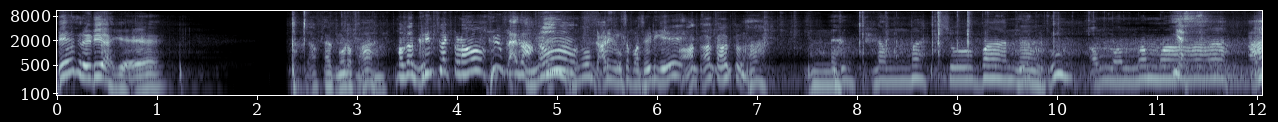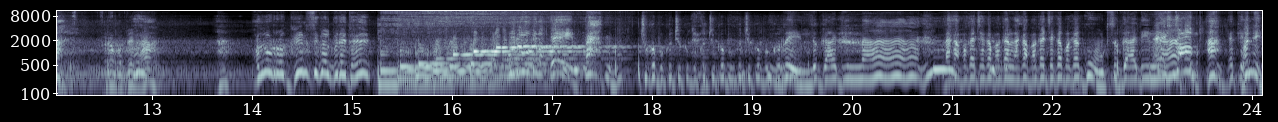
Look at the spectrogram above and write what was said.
ಬೇಗ ರೆಡಿ ಆಗಿ. ನೋಡಪ್ಪ? ಮಗ ಗ್ರೀನ್ ಫ್ಲಾಗ್ ಕಣೋ. ಗ್ರೀನ್ ಫ್ಲಾಗ್ ಗಾಡಿ ಸೈಡ್ಗೆ ನಮ್ಮ ಶೋಭಾನ. ಅಮ್ಮಮ್ಮಮ್ಮ. ಅಲ್ಲೋಡ್ರ ಗ್ರೀನ್ ಸಿಗಲ್ ಬಿದ್ದೈತೆ ಏಯ್, ಬಾ. ಚುಕ ಬುಕು ಚುಕ ಬುಕು ಚುಕ ಬುಕು ಚುಕ ಬುಕು ರೈಲು ಗಾಡಿನ. ಲಗ ಬಗ ಜಗ ಬಗ ಲಗ ಬಗ ಜಗ ಬಗ ಗೂಡ್ಸ್ ಗಾಡಿನ? ಬನ್ನಿ?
